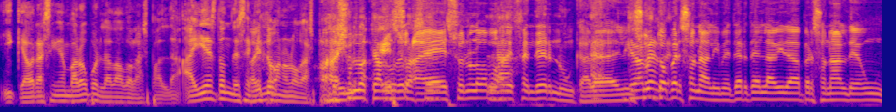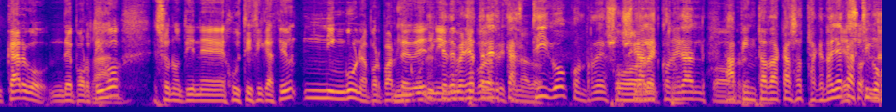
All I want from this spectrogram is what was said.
y que ahora sin embargo pues le ha dado la espalda. Ahí es donde se Ahí queja no. Manolo Gaspar. Ahí no- eso, eh, eso no lo vamos a defender nunca. La- el insulto haber- personal y meterte en la vida personal de un cargo deportivo, eso no tiene justificación ninguna por parte de y ningún que debería tipo tener castigo con redes sociales, Correcto, con ir al- a pintada a casa, hasta que no haya castigo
